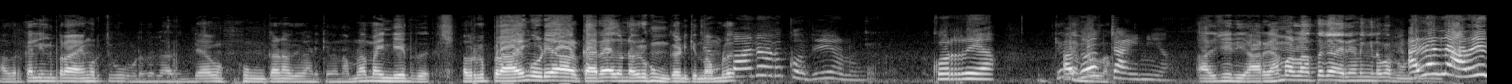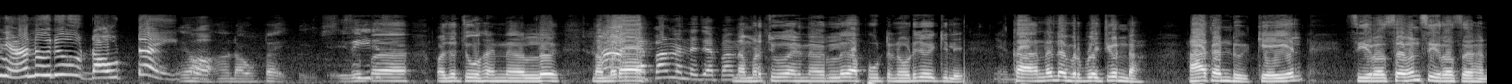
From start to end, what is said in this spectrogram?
അവർക്ക് അല്ലെങ്കിൽ പ്രായം കുറച്ച് കൂടുതൽ അതിന്റെ ഹുങ്കാണ് അവർ കാണിക്കുന്നത്. നമ്മളെ മൈൻഡ് ചെയ്തത്. അവർക്ക് പ്രായം കൂടിയ ആൾക്കാരായതുകൊണ്ട് അവർ ഹുങ്ക് കാണിക്കുന്നു. നമ്മൾ കൊറിയ. അതോ ചൈനയോ? അത് ശരി. അറിയാൻ പാടില്ലാത്ത കാര്യമാണ് ഇങ്ങനെ പറഞ്ഞു അല്ലല്ല അറിയാം. ഞാനൊരു ഡൗട്ടായി ഡൗട്ടായി ഇതിപ്പോ മറ്റേ ചൂഹന്നറിൽ നമ്മുടെ നമ്മുടെ ചൂഹന്നേറിൽ ആ പൂട്ടിനോട് ചോദിക്കില്ലേ? കാറിന്റെ നമ്പർ പ്ലേറ്റ് കണ്ട? ആ കണ്ടു. K L zero seven zero seven.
